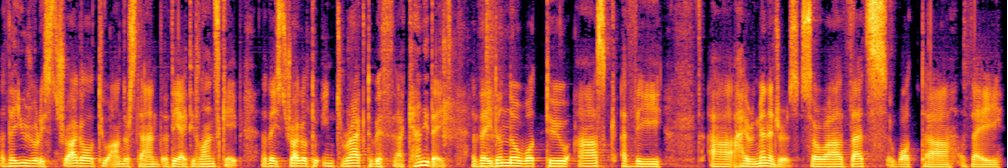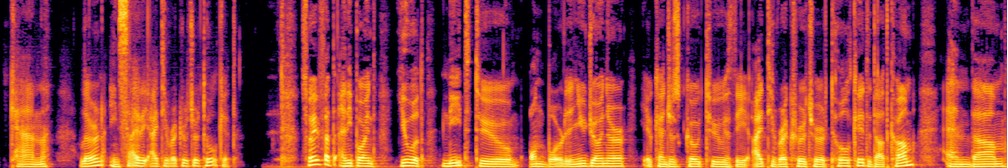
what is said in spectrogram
they usually struggle to understand the IT landscape. They struggle to interact with uh, candidates. They don't know what to ask the uh, hiring managers. So uh, that's what uh, they can learn inside the IT Recruiter Toolkit. So if at any point you would need to onboard a new joiner, you can just go to the itrecruitertoolkit.com and um,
